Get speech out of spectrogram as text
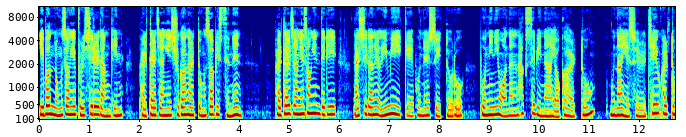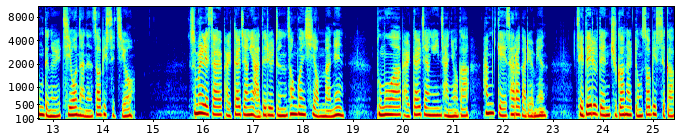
이번 농성에 불씨를 당긴 발달장애 주간활동 서비스는 발달장애 성인들이 낮 시간을 의미 있게 보낼 수 있도록 본인이 원하는 학습이나 여가 활동, 문화예술, 체육 활동 등을 지원하는 서비스지요. 24살 발달장애 아들을 둔 성권 씨 엄마는 부모와 발달장애인 자녀가 함께 살아가려면 제대로 된 주간 활동 서비스가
